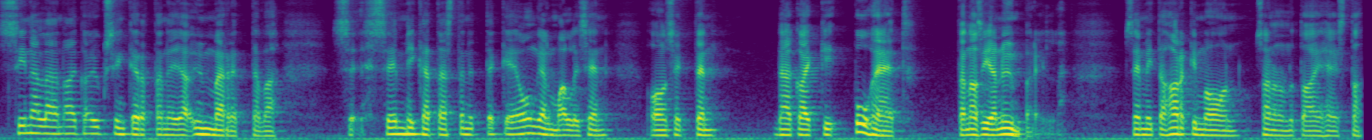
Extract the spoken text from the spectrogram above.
sinällään aika yksinkertainen ja ymmärrettävä. Se, se, mikä tästä nyt tekee ongelmallisen, on sitten nämä kaikki puheet tämän asian ympärillä se, mitä Harkimo on sanonut aiheesta,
